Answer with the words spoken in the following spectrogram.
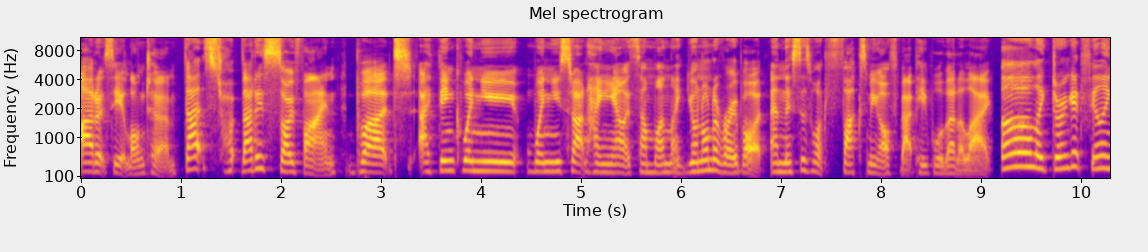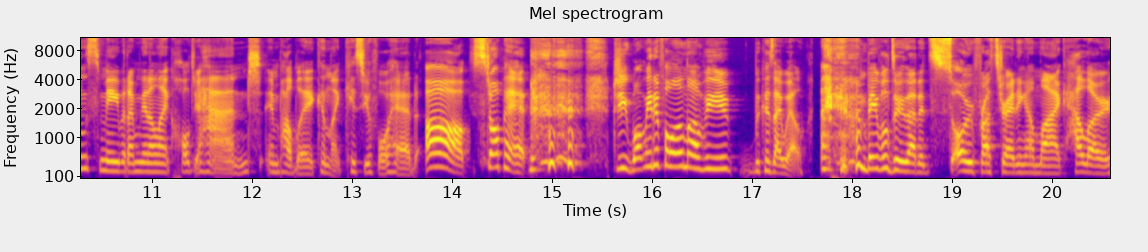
I don't see it long term. That's that is so fine. But I think when you when you start hanging out with someone like you're not a robot and this is what fucks me off about people that are like, "Oh, like don't get feelings for me, but I'm going to like hold your hand in public and like kiss your forehead." Oh, stop it. do you want me to fall in love with you? Because I will. people do that, it's so frustrating. I'm like, "Hello,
